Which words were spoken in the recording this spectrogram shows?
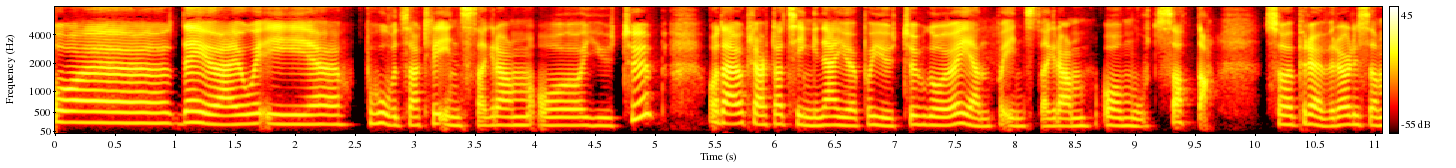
Og eh, det gjør jeg jo i, eh, på hovedsakelig Instagram og YouTube. Og det er jo klart at tingene jeg gjør på YouTube, går jo igjen på Instagram og motsatt, da. Så jeg prøver å liksom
